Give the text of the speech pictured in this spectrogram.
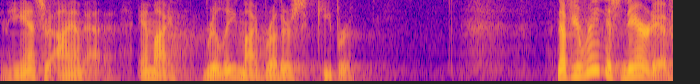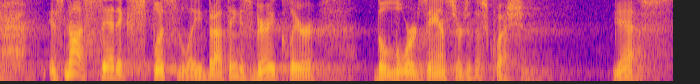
And he answered, I am. Am I really my brother's keeper? Now, if you read this narrative, it's not said explicitly, but I think it's very clear the Lord's answer to this question. Yes,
